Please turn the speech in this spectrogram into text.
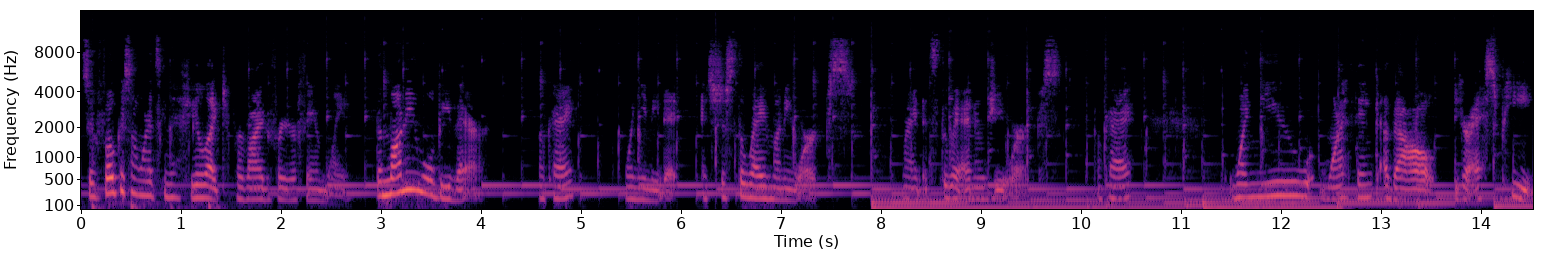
So focus on what it's going to feel like to provide for your family. The money will be there, okay, when you need it. It's just the way money works, right? It's the way energy works, okay? When you want to think about your SP,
